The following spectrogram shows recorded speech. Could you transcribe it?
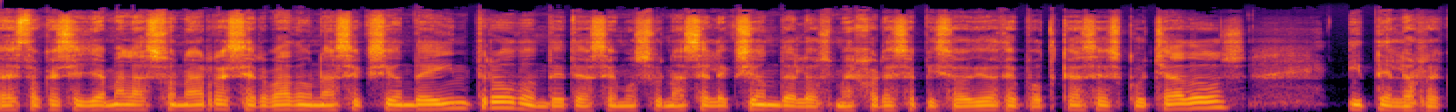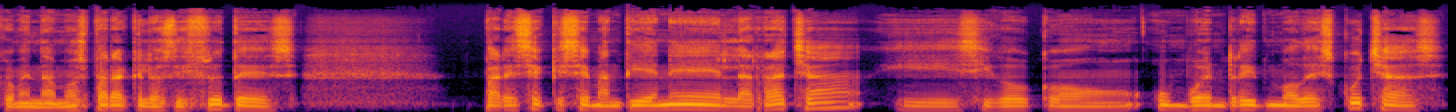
a esto que se llama La Zona Reservada, una sección de intro donde te hacemos una selección de los mejores episodios de podcast escuchados y te los recomendamos para que los disfrutes. Parece que se mantiene la racha y sigo con un buen ritmo de escuchas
